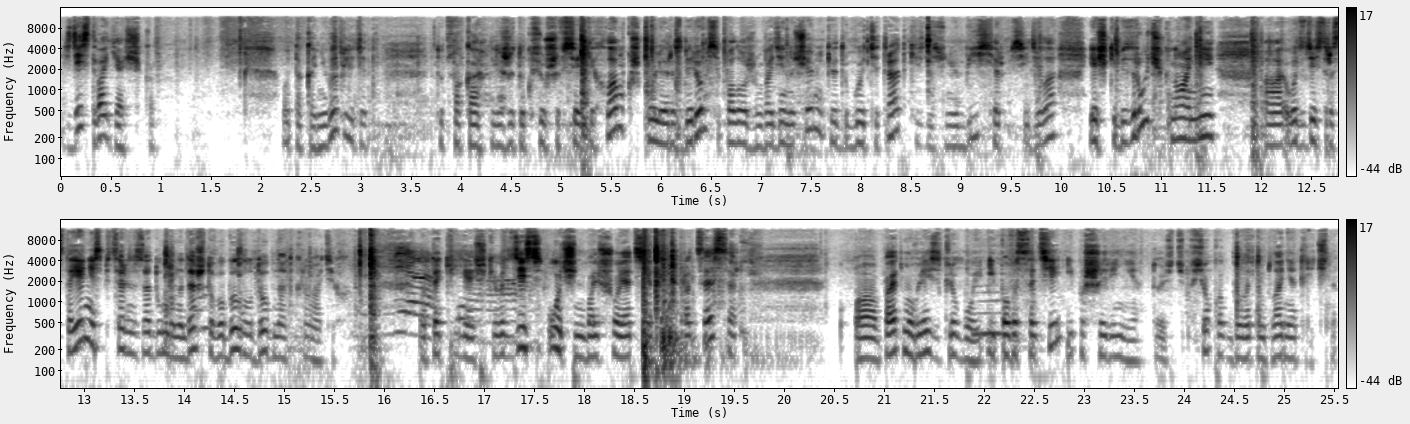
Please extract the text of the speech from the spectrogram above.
Здесь два ящика. Вот так они выглядят. Тут пока лежит у Ксюши всякий хлам. К школе разберемся, положим в один учебник, в другой тетрадке. Здесь у нее бисер, все дела. Ящики без ручек, но они... А, вот здесь расстояние специально задумано, да, чтобы было удобно открывать их. Вот такие ящики. Вот здесь очень большой отсек процессор. А, поэтому влезет любой. И по высоте, и по ширине. То есть все как бы в этом плане отлично.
